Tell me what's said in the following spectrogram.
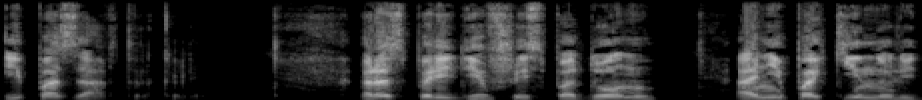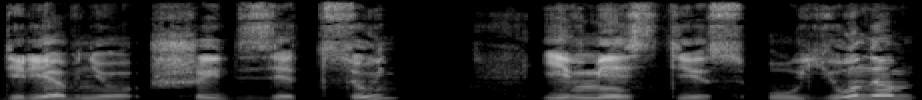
и позавтракали. Распорядившись по дому, они покинули деревню Шидзе-Цунь и вместе с Уюном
